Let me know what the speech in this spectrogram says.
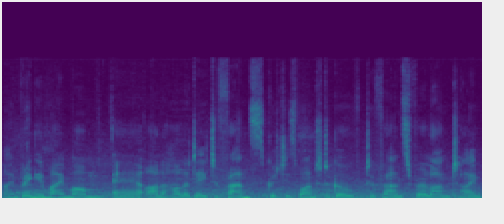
I'm bringing my mum uh, on a holiday to France because she's wanted to go to France for a long time.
